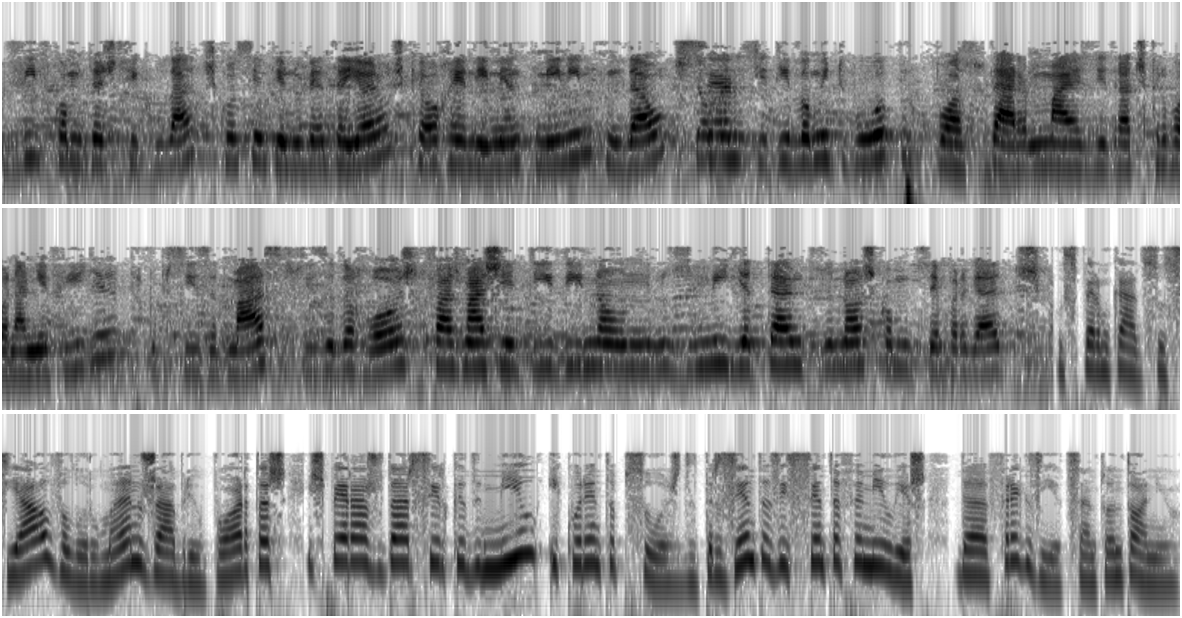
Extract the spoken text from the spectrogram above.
vivo com muitas dificuldades, com 190 euros, que é o rendimento mínimo, que me dão. É uma iniciativa muito boa porque posso dar mais hidratos de carbono à minha filha, porque precisa de massa, precisa de arroz, faz mais sentido e não nos humilha tanto de nós como desempregados. O supermercado social Valor Humano já abriu portas e espera ajudar cerca de 1.040 pessoas de 360 famílias da freguesia de Santo António.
